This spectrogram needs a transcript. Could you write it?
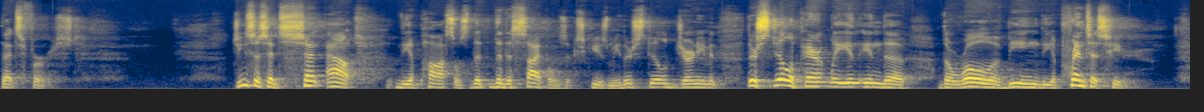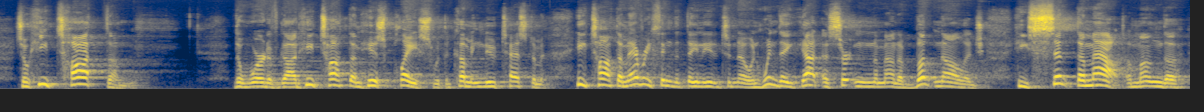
That's first. Jesus had sent out the apostles, the, the disciples, excuse me. They're still journeymen. They're still apparently in, in the, the role of being the apprentice here. So he taught them the Word of God. He taught them His place with the coming New Testament. He taught them everything that they needed to know. And when they got a certain amount of book knowledge, He sent them out among the,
